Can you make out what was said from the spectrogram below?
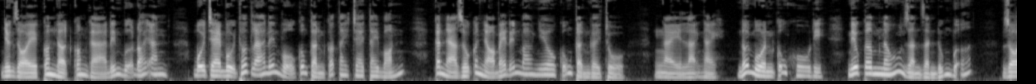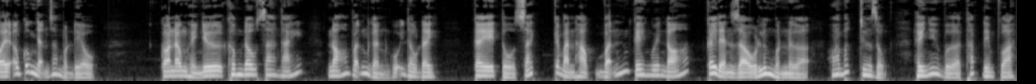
Nhưng rồi con lợn con gà đến bữa đói ăn, bụi chè bụi thuốc lá đến vụ cũng cần có tay che tay bón. Căn nhà dù có nhỏ bé đến bao nhiêu cũng cần người chủ. Ngày lại ngày, nỗi buồn cũng khô đi, nếu cơm nấu dần dần đúng bữa. Rồi ông cũng nhận ra một điều. Con ông hình như không đâu xa ngái, nó vẫn gần gũi đâu đây. Cây tủ sách, cái bàn học vẫn cây nguyên đó, cây đèn dầu lưng một nửa, hoa bắc chưa dụng, hình như vừa thắp đêm qua.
